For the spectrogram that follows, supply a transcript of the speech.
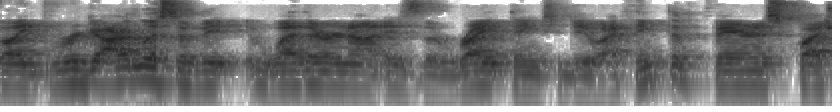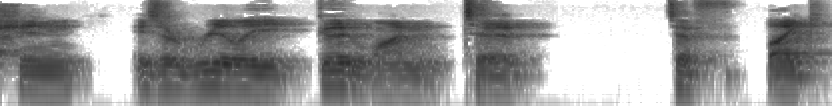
like regardless of it, whether or not is the right thing to do i think the fairness question is a really good one to to like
